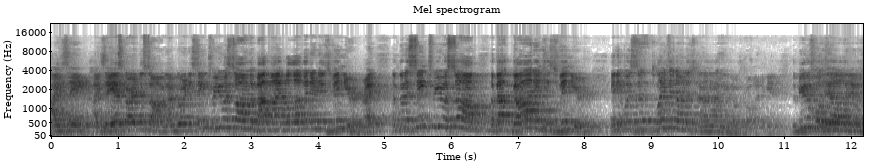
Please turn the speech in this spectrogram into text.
Isaiah. Isaiah started the song. I'm going to sing for you a song about my beloved and his vineyard, right? I'm going to sing for you a song about God and his vineyard. And it was uh, planted on his. I'm not going to go through all that again. The beautiful hill, and it was.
